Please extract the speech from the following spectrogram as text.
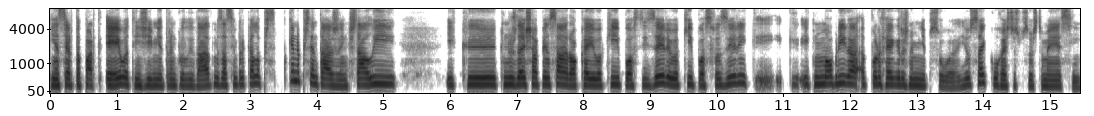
E em certa parte é, eu atingi a minha tranquilidade, mas há sempre aquela pequena percentagem que está ali e que, que nos deixa a pensar, ok, eu aqui posso dizer, eu aqui posso fazer e, e, e que me obriga a pôr regras na minha pessoa. E eu sei que o resto das pessoas também é assim.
